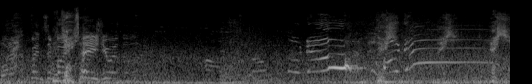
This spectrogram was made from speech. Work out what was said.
What happens if I tase you in the... Oh no! Oh no! Bush!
